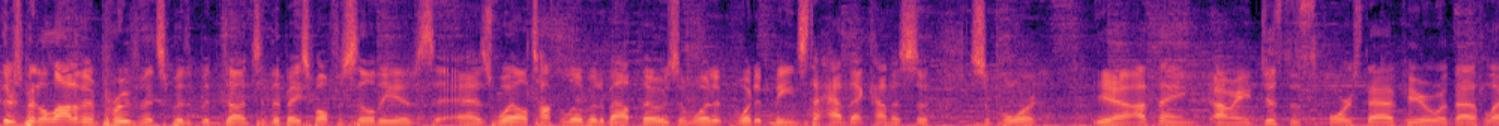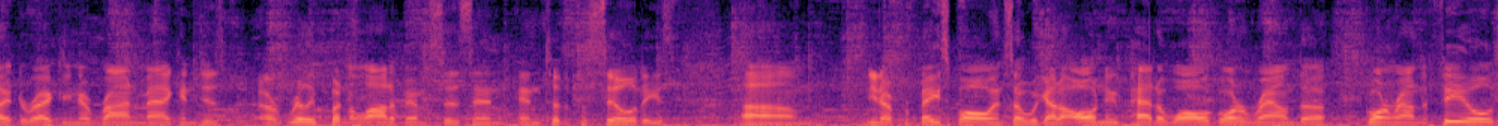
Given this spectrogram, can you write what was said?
there's been a lot of improvements that have been done to the baseball facility as, as well. Talk a little bit about those and what it, what it means to have that kind of su- support. Yeah, I think, I mean, just the support staff here with athletic director, you know, Brian Mackin, just uh, really putting a lot of emphasis in, into the facilities, um, you know, for baseball. And so we got an all new padded wall going around the going around the field,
